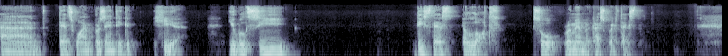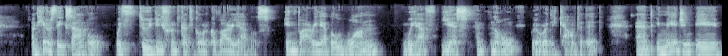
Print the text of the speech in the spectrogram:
And that's why I'm presenting it here. You will see this test a lot. So remember chi-square test. And here's the example with two different categorical variables. In variable one, we have yes and no. We already counted it. And imagine a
